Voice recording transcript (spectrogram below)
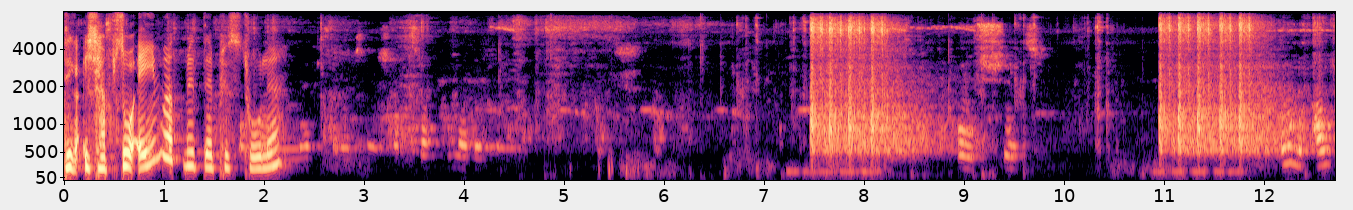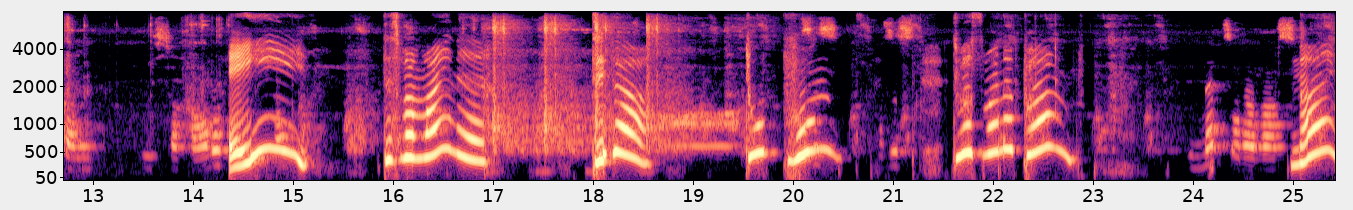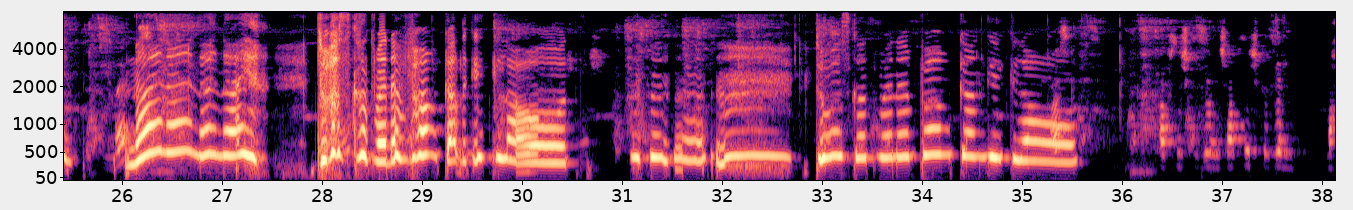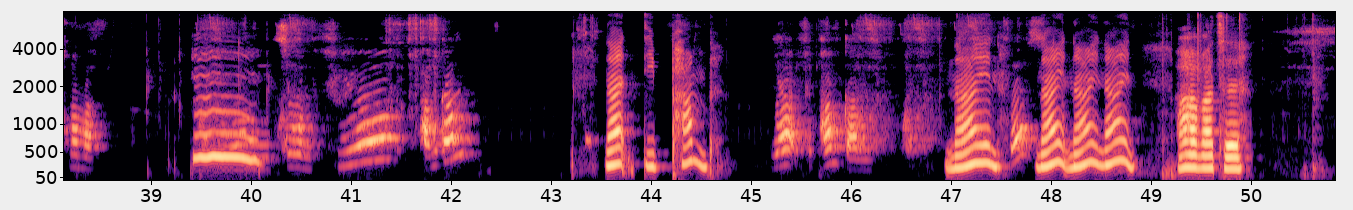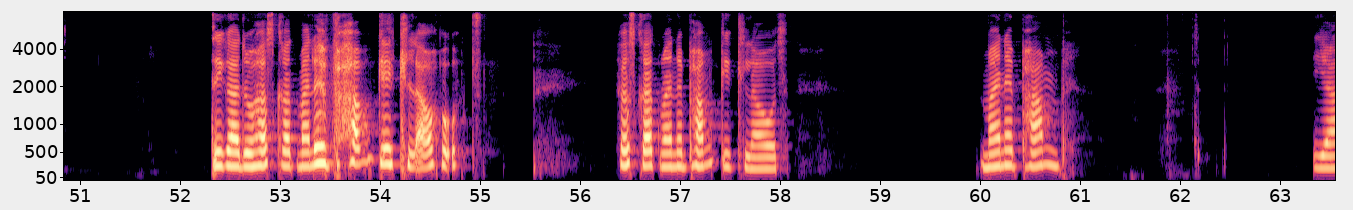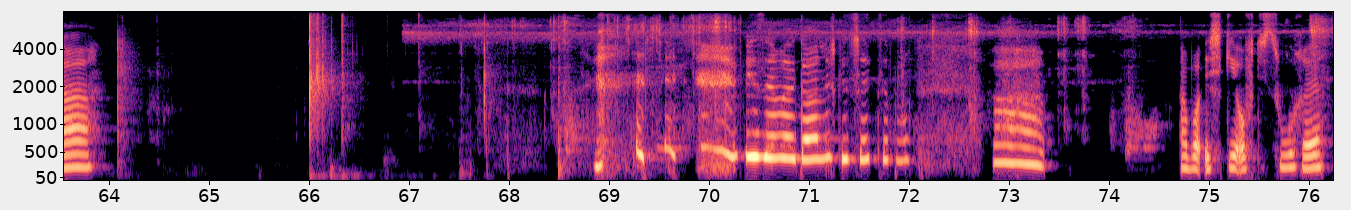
Digga, ich hab so Aimbot mit der Pistole. Oh shit. Oh, eine Pumpgun. Die ist zwar Farbe. Ey! Das war meine! Digga! Du Pump! Was ist Hast meine Pump! Netz oder was? Nein! Ist ein Nein, nein, nein, nein! Du hast gerade meine Pump gerade geklaut! Du hast gerade meine Pumpgun geklaut! Ich hab's nicht gesehen, ich hab's nicht gesehen. Mach nochmal. Hm. Munition für Pumpgun? Nein, die Pump. Ja, für Pumpgun. Nein, Was? nein, nein, nein. Ah, warte. Digga, du hast gerade meine Pump geklaut. Du hast gerade meine Pump geklaut. Meine Pump. Ja. Wie sie wir gar nicht gecheckt. Ah. Aber ich gehe auf die Suche.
